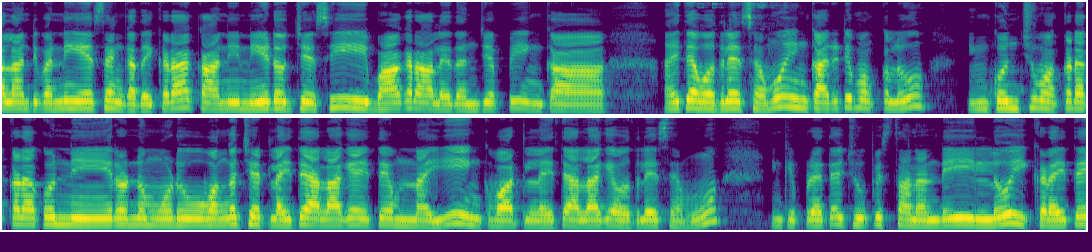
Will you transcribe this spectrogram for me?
అలాంటివన్నీ వేసాం కదా ఇక్కడ. కానీ నీడ వచ్చేసి బాగా రాలేదని చెప్పి ఇంకా అయితే వదిలేసాము. ఇంకా అరటి మొక్కలు ఇంకొంచెం అక్కడక్కడ కొన్ని రెండు మూడు వంగ చెట్లు అయితే అలాగే అయితే ఉన్నాయి. ఇంక వాటిని అయితే అలాగే వదిలేసాము. ఇంక ఇప్పుడైతే చూపిస్తానండి ఇల్లు. ఇక్కడైతే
